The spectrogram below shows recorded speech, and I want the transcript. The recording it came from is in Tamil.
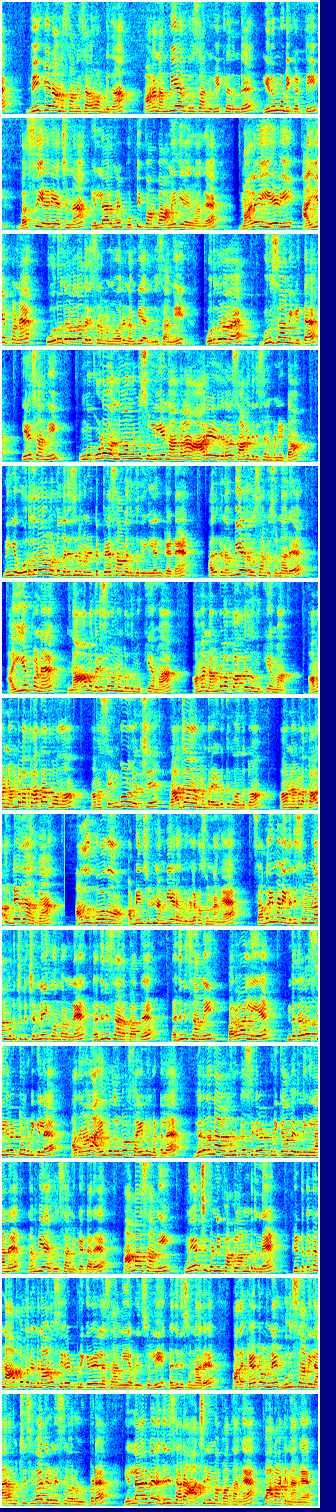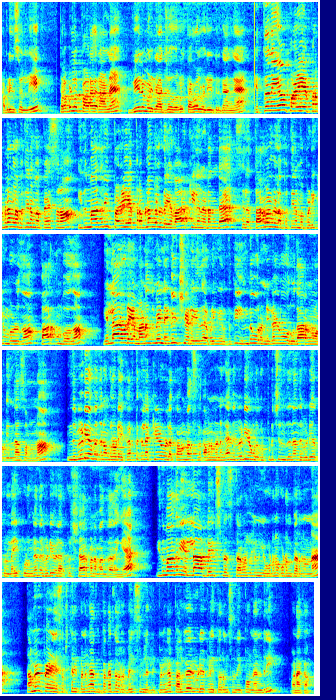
வி கே ராமசாமி சாரும் அப்படிதான். ஆனால் நம்பியார் குருசாமி வீட்டில் இருந்து இருமுடி கட்டி பஸ் ஏறியாச்சுன்னா எல்லாருமே பொட்டி பாம்பா அமைதியாயிருவாங்க. மலை ஏறி ஐயப்பனை ஒரு தடவை தான் தரிசனம் பண்ணுவார் நம்பியார் குருசாமி. ஒரு தடவை குருசாமி கிட்ட ஏன் சாமி உங்கள் கூட வந்தவங்கன்னு சொல்லியே நாங்களாம் ஆறு ஏழு தடவை சாமி தரிசனம் பண்ணிட்டோம். நீங்கள் ஒரு தடவை மட்டும் தரிசனம் பண்ணிட்டு பேசாமல் இருந்துடுறீங்களேன்னு கேட்டேன். அதுக்கு நம்பியார் குருசாமி சொன்னார் ஐயப்பனை நாம தரிசனம் பண்ணுறது முக்கியமா? அவன் நம்மளை பார்க்கறது முக்கியமா? அவன் நம்மளை பார்த்தா போதும். அவன் செங்கோல் வச்சு ராஜாங்கம் பண்ணுற இடத்துக்கு வந்துட்டோம். அவன் நம்மளை பார்த்துக்கிட்டே தான் இருக்கான். அது போதும் அப்படின்னு சொல்லி நம்பியார் அவர்கள் விளக்கம் சொன்னாங்க. சபரிமலை தரிசனம்லாம் முடிச்சுட்டு சென்னைக்கு வந்த உடனே ரஜினி சாரை பார்த்து ரஜினி சாமி பரவாயில்லையே. இந்த தடவை சிகரெட்டும் குடிக்கல. அதனால ஐம்பது ரூபாய் ஃபைனும் கட்டல. விரத நாள் முழுக்க சிகரெட் பிடிக்காம இருந்தீங்களான்னு நம்பியார் குருசாமி கேட்டாரு. ஆமா சாமி முயற்சி பண்ணி பார்க்கலாம்னு இருந்தேன். கிட்டத்தட்ட நாற்பத்தி ரெண்டு நாளும் சிகரெட் பிடிக்கவே இல்லை சாமி அப்படின்னு சொல்லி ரஜினி சொன்னார். அதை கேட்டவுடனே குருசாமியில் ஆரம்பித்து சிவாஜி கணேசன் அவர்கள் உட்பட எல்லாருமே ரஜினி சாரை ஆச்சரியமாக பார்த்தாங்க பாராட்டினாங்க அப்படின்னு சொல்லி பிரபல பாடகரான வீரமணி ராஜு அவர்கள் தகவல் வெளியிட்டிருக்காங்க. எத்தனையோ பழைய பிரபலங்களை பற்றி நம்ம பேசுகிறோம் இது மாதிரி பழைய பிரபலங்களுடைய வாழ்க்கையில் நடந்த சில தகவல்களை பற்றி நம்ம படிக்கும் பொழுதும் பார்க்கும் போதும் எல்லாருடைய மனதுமே நெகிழ்ச்சி அடையுது அப்படிங்கிறதுக்கு இந்த ஒரு நிகழ்வும் ஒரு உதாரணம் அப்படின்னு தான் சொல்லணும். இந்த வீடியோ பத்தி உங்களுடைய கருத்துக்களை கீழே உள்ள கமெண்ட் பாக்ஸில் கமெண்ட் பண்ணுங்க. இந்த வீடியோ உங்களுக்கு பிடிச்சிருந்ததுன்னா இந்த வீடியோக்கு லைக் கொடுங்க. இந்த வீடியோ எல்லாருக்கும் ஷேர் பண்ண மறந்துடாதீங்க. இது மாதிரி எல்லா அப்டேட்ஸ் ப்ளஸ் தகவல்களும் நீங்கள் உடனுக்குடன் பெறணும்னா தமிழ் பிழையை சப்ஸ்கிரைப் பண்ணுங்க. அது பக்கத்தில் ஒரு பெல் சிம்ல கிளிக் பண்ணுங்க. பல்வேறு வீடியோக்களை தொடர்ந்து சந்திப்போம். நன்றி. வணக்கம்.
